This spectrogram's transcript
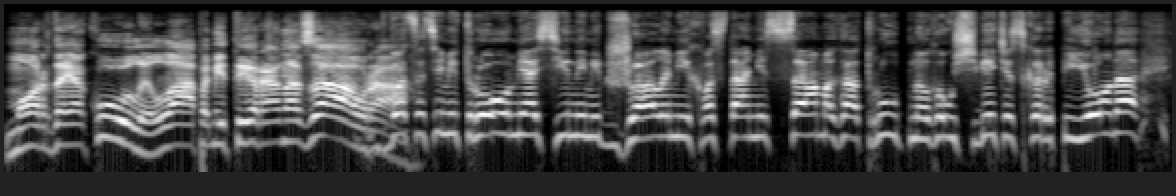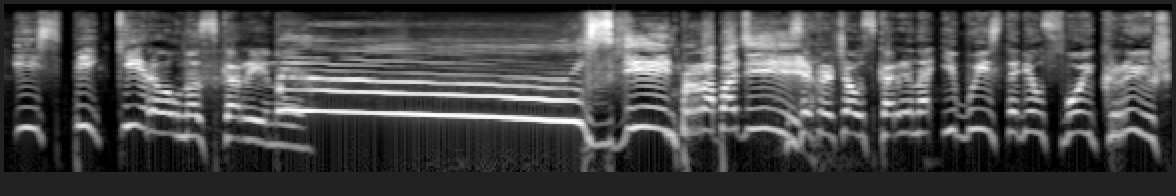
мордай акулы, лапамі тыраназаўра. 20метровымі асінымі джаламі і хвастамі самага атрутнага ў свеце скарпіёна і спікіраваў на скарыну. Згінь, прападзі! Закрычаў скарына і выставіў свой крыж,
